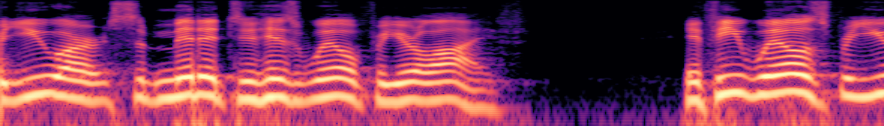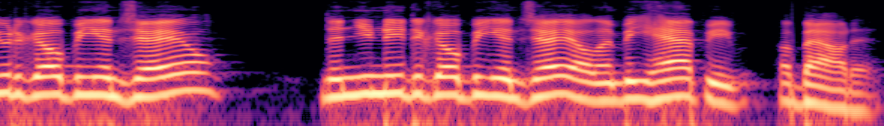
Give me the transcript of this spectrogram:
you are submitted to His will for your life. If He wills for you to go be in jail, then you need to go be in jail and be happy about it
